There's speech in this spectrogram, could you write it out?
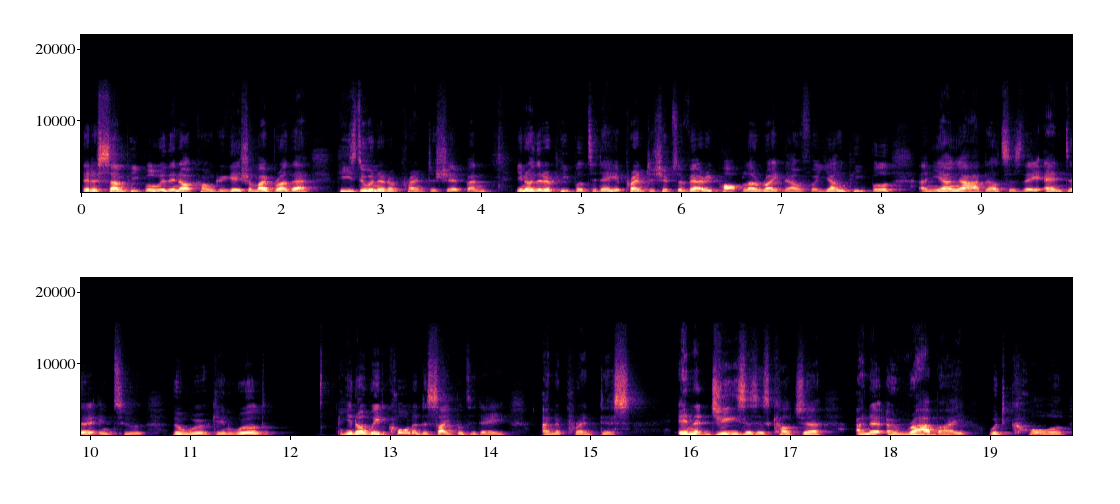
There are some people within our congregation. My brother, he's doing an apprenticeship. And, you know, there are people today, apprenticeships are very popular right now for young people and young adults as they enter into the working world. You know, we'd call a disciple today an apprentice. In Jesus' culture, and a, a rabbi would call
